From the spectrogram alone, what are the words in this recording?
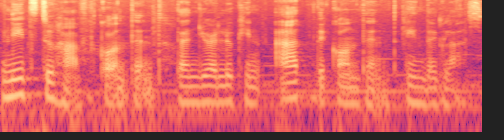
needs to have content. Then you are looking at the content in the glass.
